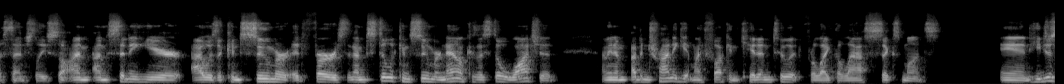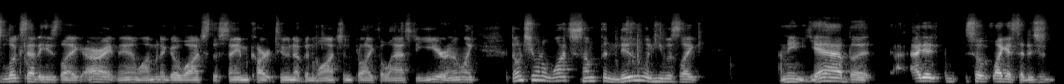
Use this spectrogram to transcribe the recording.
essentially. So I'm I'm sitting here. I was a consumer at first, and I'm still a consumer now because I still watch it. I mean, i have been trying to get my fucking kid into it for like the last six months, and he just looks at it. He's like, "All right, man. Well, I'm gonna go watch the same cartoon I've been watching for like the last year." And I'm like, "Don't you want to watch something new?" And he was like, "I mean, yeah, but I did." So, like I said, it's just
